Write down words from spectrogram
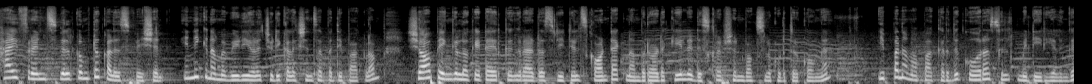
Hi friends welcome to colours fashion இன்றைக்கி நம்ம வீடியோவில் சுடி கலெக்ஷன்ஸை பற்றி பார்க்கலாம். ஷாப் எங்கே லொக்கேட் ஆயிருக்குங்கிற அட்ரஸ் டீட்டெயில்ஸ் காண்டாக்ட் நம்பரோட கீழே டிஸ்கிரிப்ஷன் பாக்ஸில் கொடுத்துருக்கோங்க. இப்போ நம்ம பார்க்குறது கோரா சில்க் மெட்டீரியலுங்க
